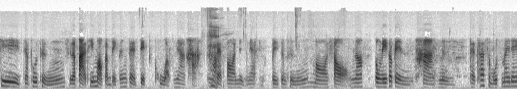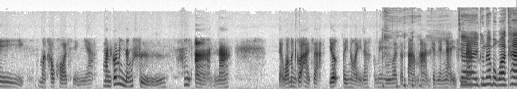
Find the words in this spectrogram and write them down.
ที่จะพูดถึงศิลปะที่เหมาะกับเด็กตั้งแต่เจ็ดขวบเนี่ยค่ะค่ะตั้งแต่ปหนึ่งเนี่ย ไปจนถึงมสองเนาะตรงนี้ก็เป็นทางหนึ่ง แต่ถ้าสมมติไม่ได้มาเข้าคอร์สอย่างเงี้ย มันก็มีหนังสือให้อ่านนะ แต่ว่ามันก็อาจจะเยอะไปหน่อยนะ ก็ไม่รู้ว่าจะตามอ่านกันยังไงใช่ไหมใช่ คุณแม่บอกว่าแค่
